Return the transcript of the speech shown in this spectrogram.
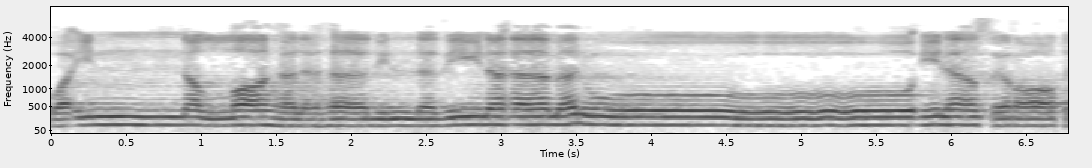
وإن الله لهادي الذين آمنوا إلى صراط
